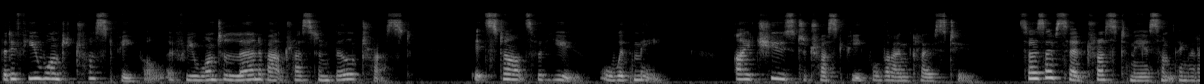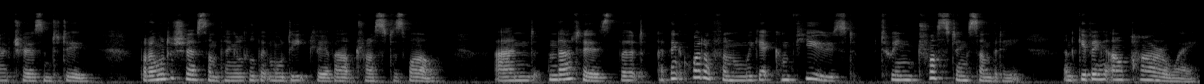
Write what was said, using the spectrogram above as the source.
that if you want to trust people, if you want to learn about trust and build trust, it starts with you or with me. I choose to trust people that I'm close to. So as I've said, trust to me is something that I've chosen to do, but I want to share something a little bit more deeply about trust as well. And, and that is that I think quite often we get confused between trusting somebody and giving our power away.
